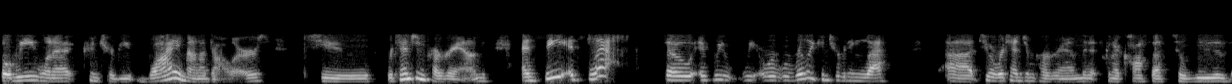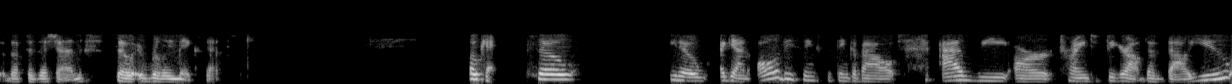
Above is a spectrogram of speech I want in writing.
But we want to contribute Y amount of dollars to retention programs and see it's less. So if we, we we're really contributing less uh, to a retention program, then it's going to cost us to lose the physician. So it really makes sense. Okay, so you know, again, all of these things to think about as we are trying to figure out the value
